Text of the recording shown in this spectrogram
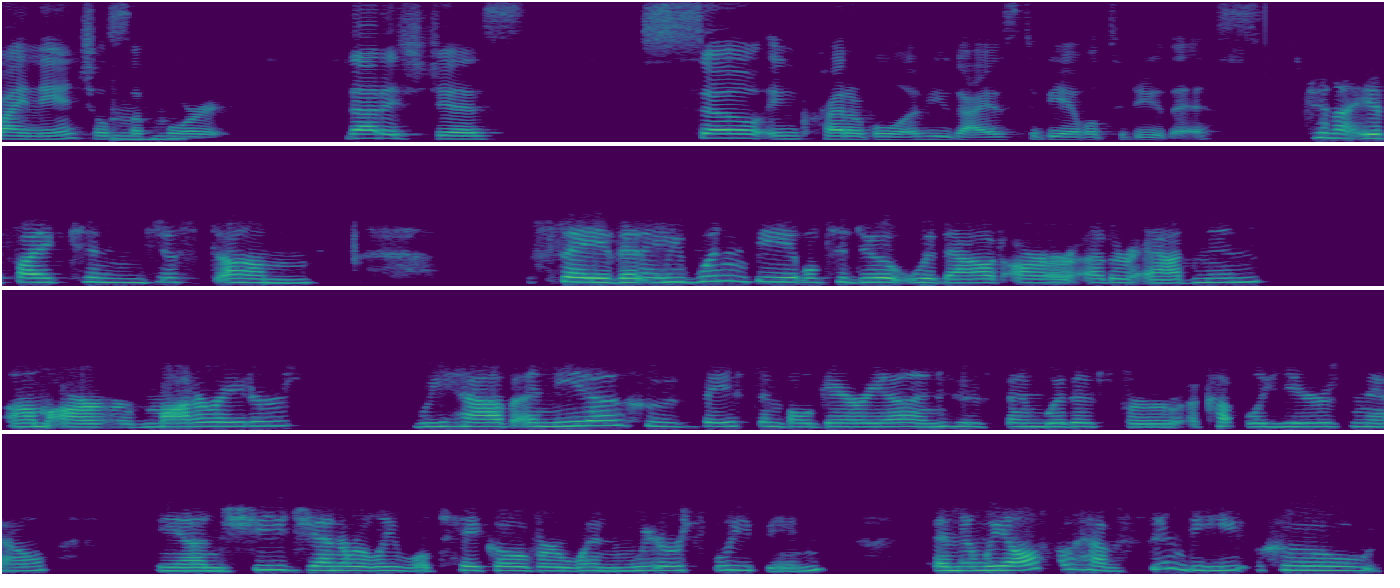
financial mm-hmm. support that is just so incredible of you guys to be able to do this. Can I, if I can just um, say that we wouldn't be able to do it without our other admins, um, our moderators. We have Anita, who's based in Bulgaria and who's been with us for a couple of years now. And she generally will take over when we're sleeping. And then we also have Cindy, who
